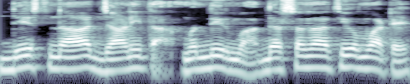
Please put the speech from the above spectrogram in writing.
દેશના જાણીતા મંદિરમાં દર્શનાર્થીઓ માટે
